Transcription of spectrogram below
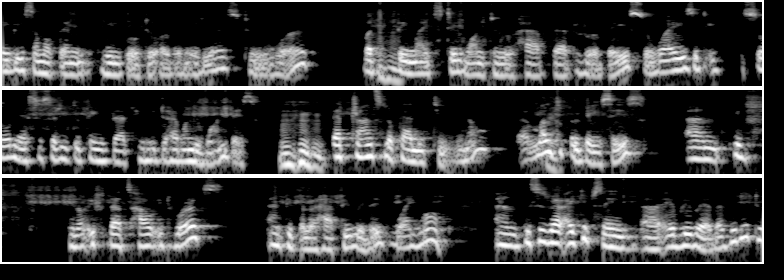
maybe some of them will go to urban areas to work, but mm-hmm. they might still want to have that rural base. So why is it so necessary to think that you need to have only one base? Mm-hmm. That translocality, you know, uh, multiple yeah. bases and if you know if that's how it works and people are happy with it why not and this is where i keep saying uh, everywhere that we need to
